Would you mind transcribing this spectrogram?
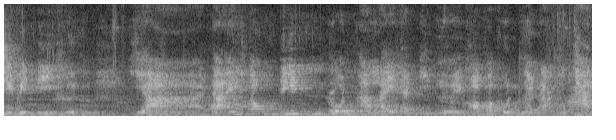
ชีวิตดีขึ้น อย่าได้ต้องดิ้นรนอะไรกันอีกเลย ขอบพระคุณเพื่อนรักทุกท่าน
